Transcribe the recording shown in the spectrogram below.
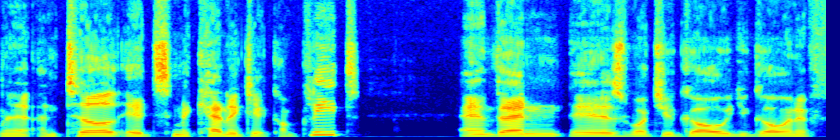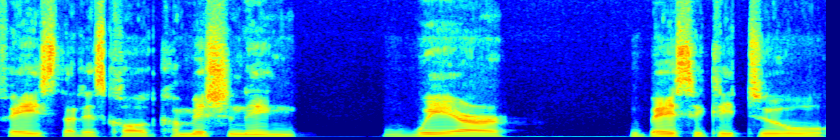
uh, until it's mechanically complete, and then is what you go you go in a phase that is called commissioning, where you basically do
